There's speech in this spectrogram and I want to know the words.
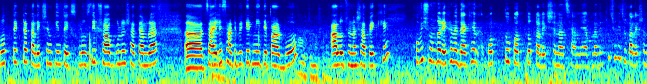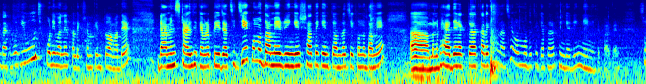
প্রত্যেকটা কালেকশন কিন্তু এক্সক্লুসিভ সবগুলোর সাথে আমরা চাইলে সার্টিফিকেট নিতে পারব আলোচনা সাপেক্ষে। খুবই সুন্দর এখানে দেখেন কত কত কালেকশন আছে। আমি আপনাদের কিছু কিছু কালেকশন দেখাবো। হিউজ পরিমাণের কালেকশন কিন্তু আমাদের ডায়মন্ড স্টাইল থেকে আমরা পেয়ে যাচ্ছি। যে কোনো দামের রিংয়ের সাথে কিন্তু আমরা যে কোনো দামে মানে ভাইয়াদের একটা কালেকশন আছে ওর মধ্যে থেকে আপনারা ফিঙ্গার রিং নিয়ে নিতে পারবেন। সো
